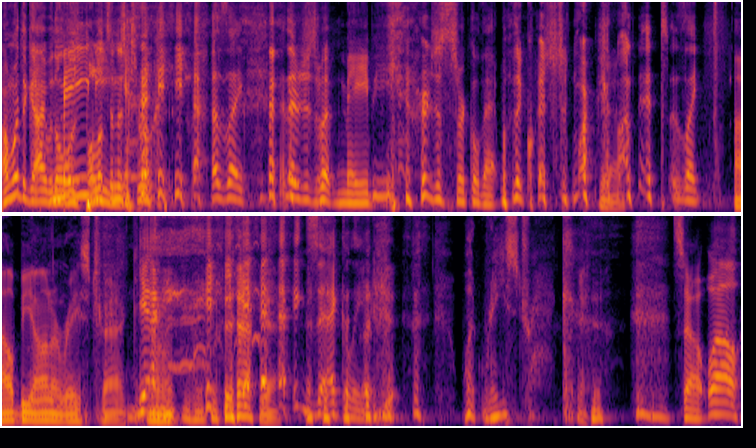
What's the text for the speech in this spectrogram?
I'm with the guy with all maybe. those bullets in his truck. yeah, I was like, they're just what maybe, or just circle that with a question mark Yeah. on it. I was like, I'll be on a racetrack. yeah, Um, yeah, exactly. What racetrack? so, well,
